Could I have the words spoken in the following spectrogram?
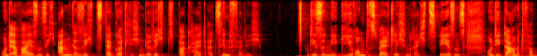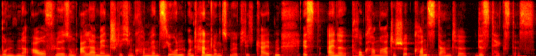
und erweisen sich angesichts der göttlichen Gerichtsbarkeit als hinfällig. Diese Negierung des weltlichen Rechtswesens und die damit verbundene Auflösung aller menschlichen Konventionen und Handlungsmöglichkeiten ist eine programmatische Konstante des Textes.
